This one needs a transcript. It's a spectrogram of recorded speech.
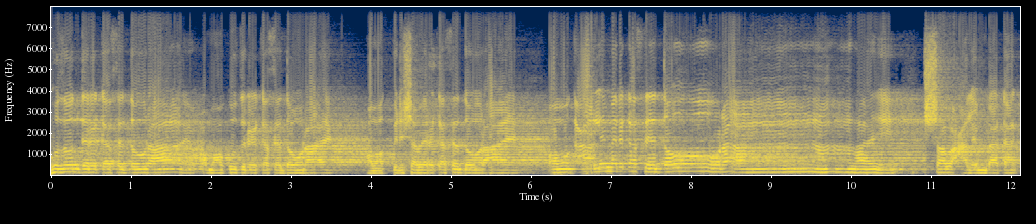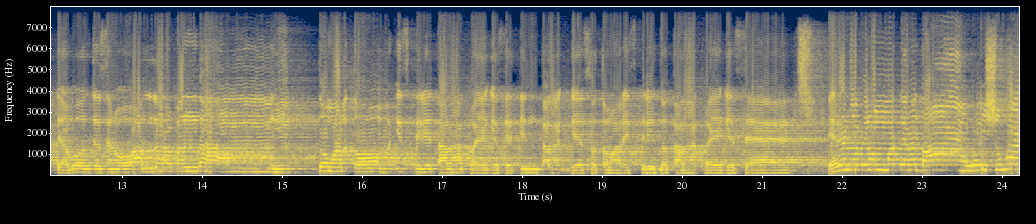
হুজুরদের কাছে দৌড়ায়, অমক হুজুরের কাছে দৌড়ায়, অমক পীর সাহেবের কাছে দৌড়ায়, অমক আলেমের কাছে দৌড়ায়। সব আলেমরা ডাকতে বলতেছেন, ও আল্লাহর বান্দা তোমার তো স্ত্রী তালাক হয়ে গেছে, তিন তালাক দিয়েছ, তোমার স্ত্রী তো তালাক হয়ে গেছে। এর নবীর উম্মতের দল, ওই সময়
